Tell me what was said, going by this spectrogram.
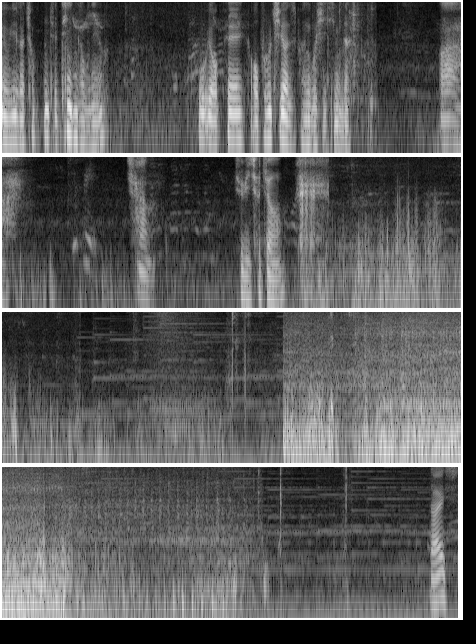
여기가 첫 번째 팀인가 보네요. 그 옆에 어프로치 연습하는 곳이 있습니다. 와, 참, 주 미쳤죠? 나이스.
